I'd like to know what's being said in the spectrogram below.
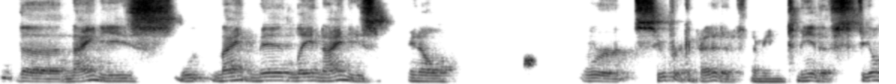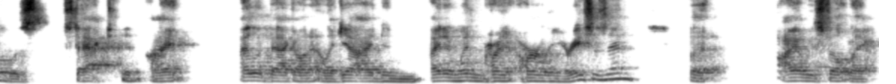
the nineties, mid, late nineties, you know, were super competitive. I mean, to me, the field was stacked. And I, I look back on it like, yeah, I didn't, I didn't win any races in, but I always felt like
